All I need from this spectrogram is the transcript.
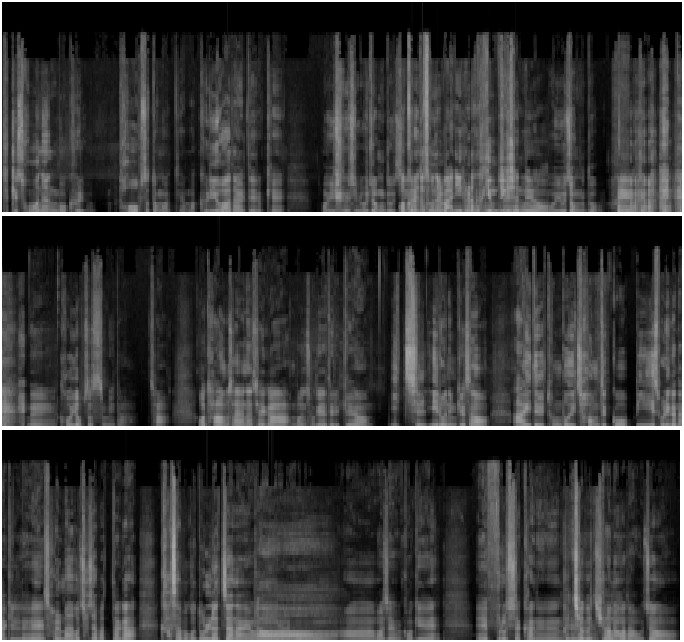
특히 손은 뭐더 없었던 것 같아요. 막 그리워하다 할 때 이렇게 뭐 요, 요 정도지. 어, 그래도 손을 많이 현란하게 움직이셨네요. 네, 뭐, 뭐 요 정도? 네. 네, 거의 없었습니다. 자, 어, 다음 사연은 제가 한번 소개해 드릴게요. 2715님께서 아이들 톰보이 처음 듣고 삐 소리가 나길래 설마 하고 찾아봤다가 가사 보고 놀랐잖아요. 아. 라고. 아, 맞아요. 거기에 F로 시작하는 그 그쵸, 그쵸. 단어가 나오죠.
